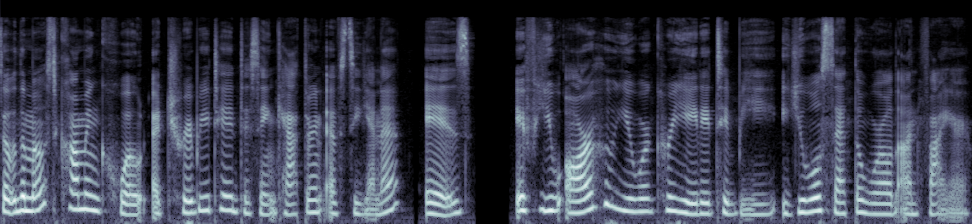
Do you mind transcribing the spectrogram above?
So, the most common quote attributed to St. Catherine of Siena is If you are who you were created to be, you will set the world on fire.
